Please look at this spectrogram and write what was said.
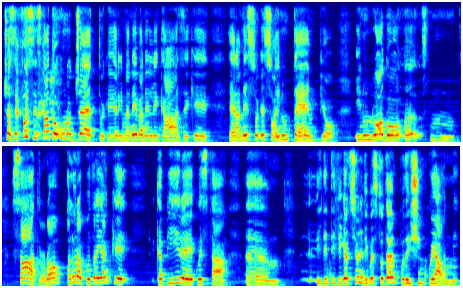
Cioè se fosse stato un oggetto che rimaneva nelle case, che era messo, che so, in un tempio, in un luogo eh, mh, sacro, no? Allora potrei anche capire questa... Ehm, identificazione di questo tempo dei cinque anni,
